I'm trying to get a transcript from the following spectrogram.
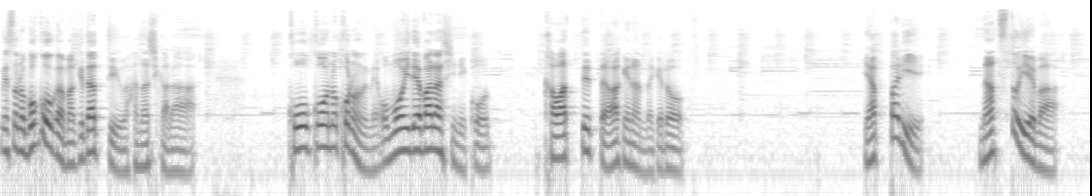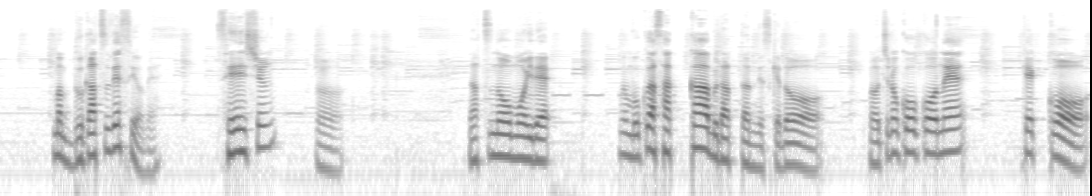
でその母校が負けたっていう話から高校の頃のね思い出話にこう変わってったわけなんだけどやっぱり夏といえばまあ部活ですよね。青春？うん。夏の思い出。僕はサッカー部だったんですけど、うちの高校ね結構、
